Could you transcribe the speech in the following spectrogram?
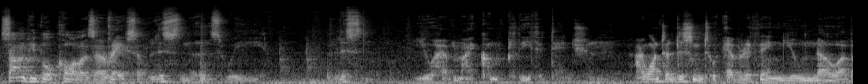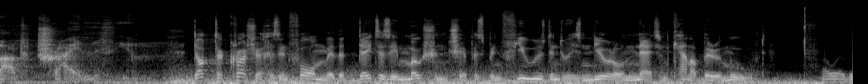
Some people call us a race of listeners. We listen. You have my complete attention. I want to listen to everything you know about trilithium. Dr. Crusher has informed me that Data's emotion chip has been fused into his neural net and cannot be removed. However,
